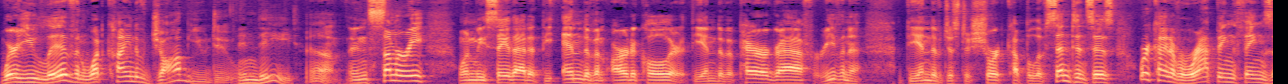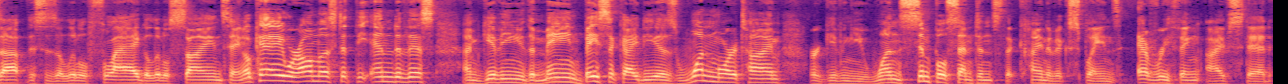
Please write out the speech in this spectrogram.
where you live and what kind of job you do. Indeed. Yeah. In summary, when we say that at the end of an article or at the end of a paragraph or even a, at the end of just a short couple of sentences, we're kind of wrapping things up. This is a little flag, a little sign saying, okay, we're almost at the end of this. I'm giving you the main basic ideas one more time or giving you one simple sentence that kind of explains everything I've said,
